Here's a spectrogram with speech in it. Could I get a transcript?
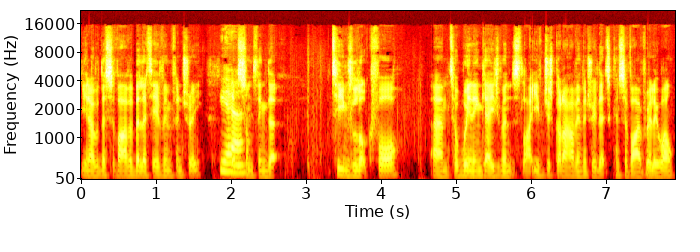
you know, the survivability of infantry. yeah, It's something that teams look for um, to win engagements. Like you've just got to have infantry that can survive really well.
